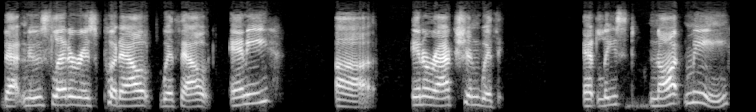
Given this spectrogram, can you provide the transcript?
That newsletter is put out without any uh, interaction with at least not me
